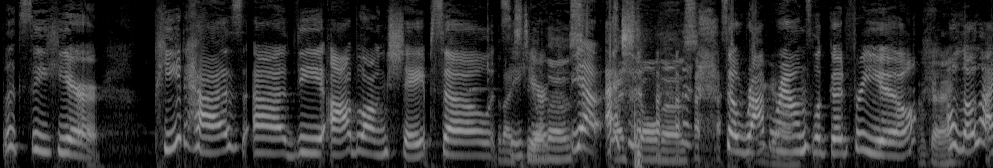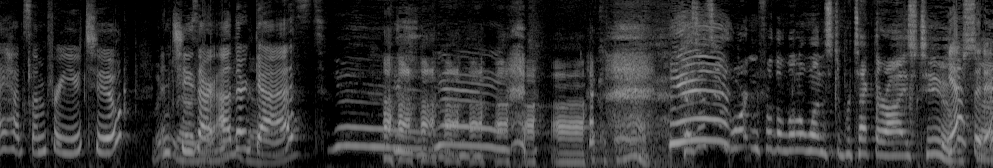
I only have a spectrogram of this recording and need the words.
Let's see here. Pete has uh, the oblong shape, so let's Did I see steal here. those? Yeah, actually. I actually. stole those. So wraparounds look good for you. Okay. Oh, Lola, I have some for you too. and she's our other go. guest. Yay. Yay. Because it's important for the little ones to protect their eyes too. Yes, it So,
